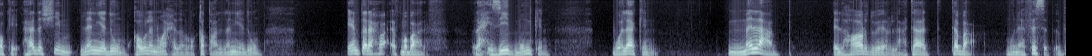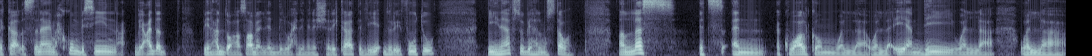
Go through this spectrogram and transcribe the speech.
okay هذا الشيء لن يدوم قولا واحدا وقطعا لن يدوم. إمتى رح يوقف؟ ما بعرف. رح يزيد ممكن. ولكن ملعب ال hardware العتاد تبع منافسة الذكاء الاصطناعي محكوم بسين بعدد بينعدوا على أصابع اليد الواحدة من الشركات اللي يقدروا يفوتوا ينافسوا بهالمستوى. unless it's إن كوالكوم ولا ولا اي ام دي ولا ولا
